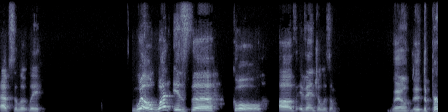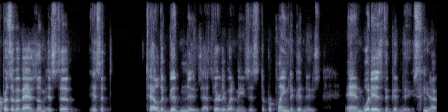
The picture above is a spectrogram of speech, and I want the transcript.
Absolutely. Will, what is the goal of evangelism? Well, the, the purpose of evangelism is to is to tell the good news. That's literally what it means: is to proclaim the good news. And what is the good news? You know,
